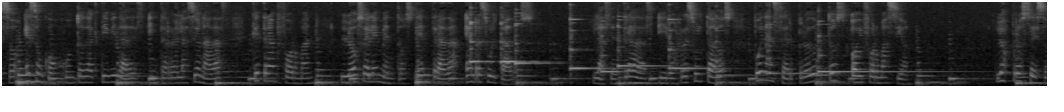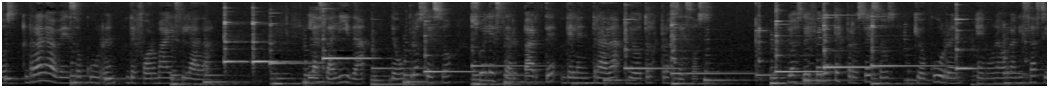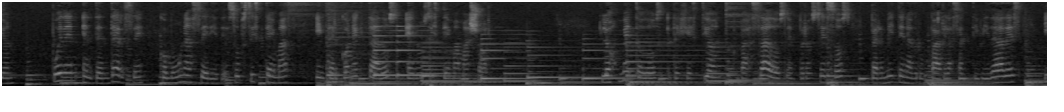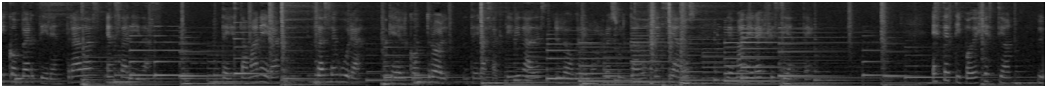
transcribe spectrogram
proceso es un conjunto de actividades interrelacionadas que transforman los elementos de entrada en resultados. Las entradas y los resultados pueden ser productos o información. Los procesos rara vez ocurren de forma aislada. La salida de un proceso suele ser parte de la entrada de otros procesos. Los diferentes procesos ocurren en una organización pueden entenderse como una serie de subsistemas interconectados en un sistema mayor. Los métodos de gestión basados en procesos permiten agrupar las actividades y convertir entradas en salidas. De esta manera, se asegura que el control de las actividades logre los resultados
